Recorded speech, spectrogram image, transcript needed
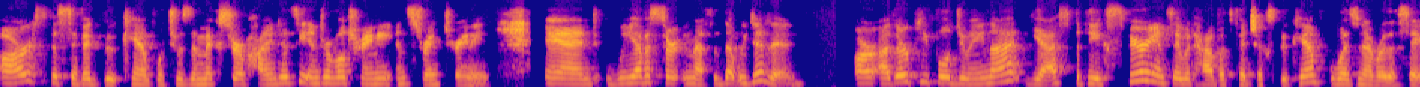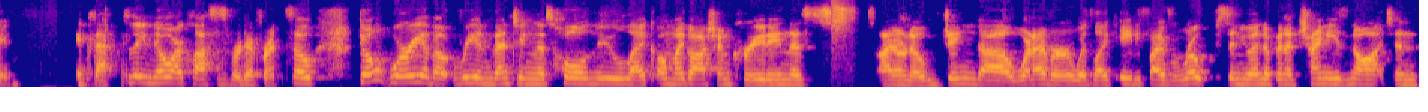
our specific boot camp, which was a mixture of high intensity interval training and strength training. And we have a certain method that we did it in. Are other people doing that? Yes, but the experience they would have with Fit Chicks Boot Camp was never the same. Exactly. So they know our classes were different. So don't worry about reinventing this whole new, like, oh my gosh, I'm creating this, I don't know, Jenga, whatever, with like 85 ropes and you end up in a Chinese knot and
